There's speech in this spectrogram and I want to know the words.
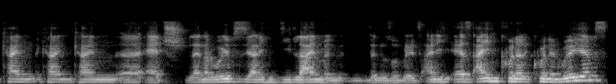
kein, kein, kein äh, Edge. Leonard Williams ist ja eigentlich ein D-Lineman, wenn du so willst. Eigentlich, er ist eigentlich ein Quinnen Williams.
